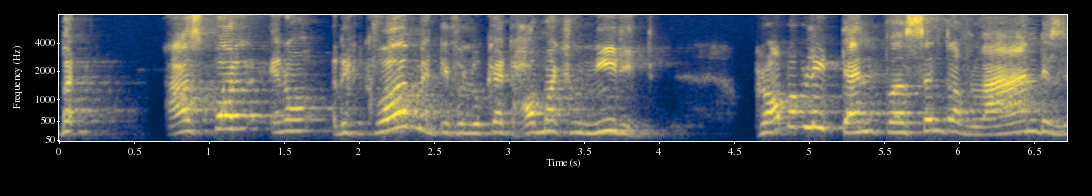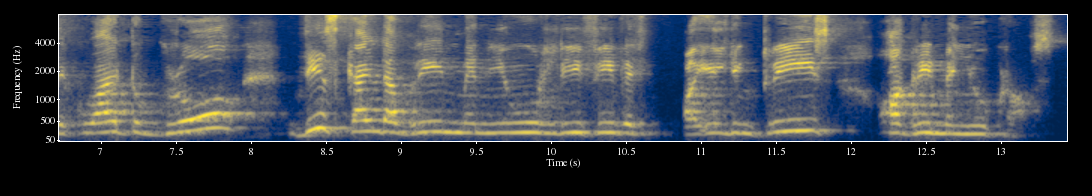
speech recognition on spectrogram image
But as per you know requirement, if you look at how much you need it, probably 10% of land is required to grow this kind of green manure, leafy or yielding trees or green manure crops.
